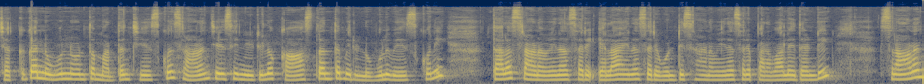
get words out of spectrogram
చక్కగా నువ్వుల నూనెతో మర్దం చేసుకొని స్నానం చేసే నీటిలో కాస్తంత మీరు నువ్వులు వేసుకొని తల స్నానమైనా సరే ఎలా అయినా సరే ఒంటి స్నానమైనా సరే పర్వాలేదండి. స్నానం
